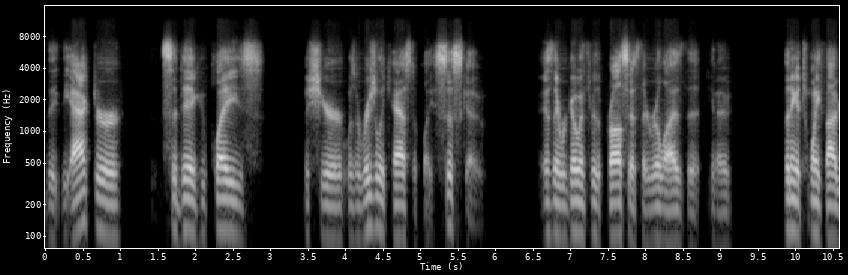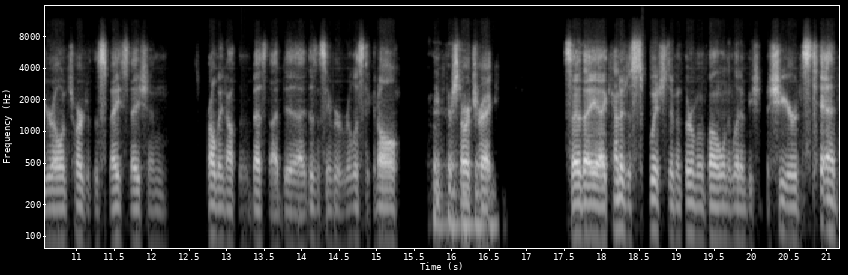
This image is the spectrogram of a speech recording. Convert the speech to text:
the the actor Siddig who plays Bashir was originally cast to play Sisko. As they were going through the process, they realized that you know putting a 25 year old in charge of the space station is probably not the best idea. It doesn't seem very realistic at all for Star Trek. So they uh, kind of just switched him and threw him a bone and let him be Bashir instead.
